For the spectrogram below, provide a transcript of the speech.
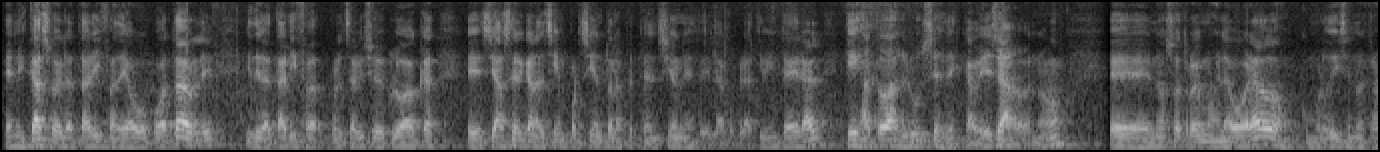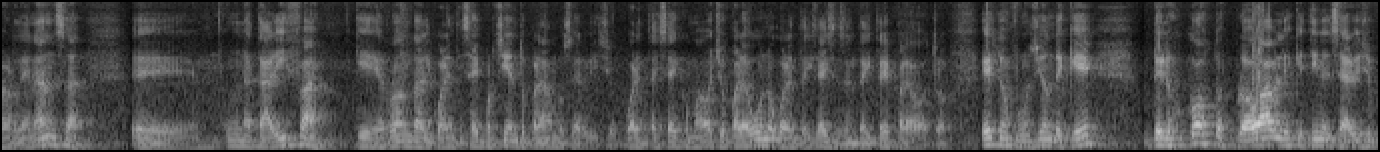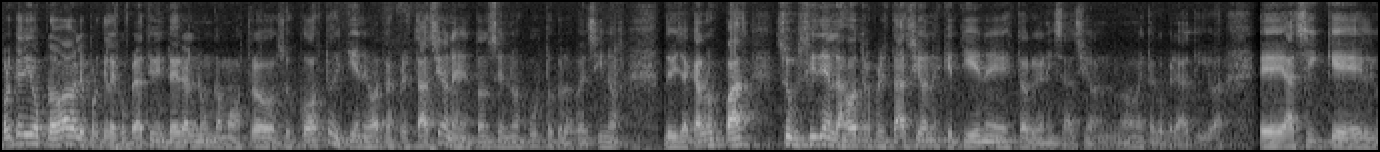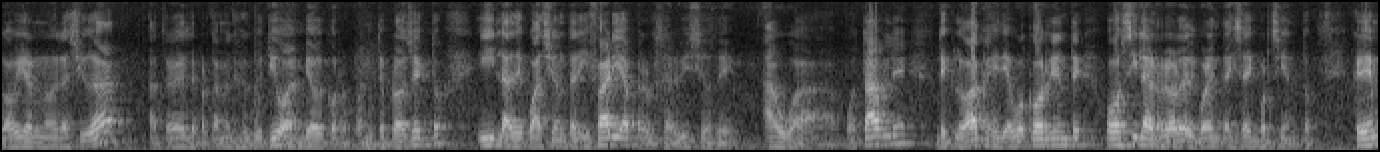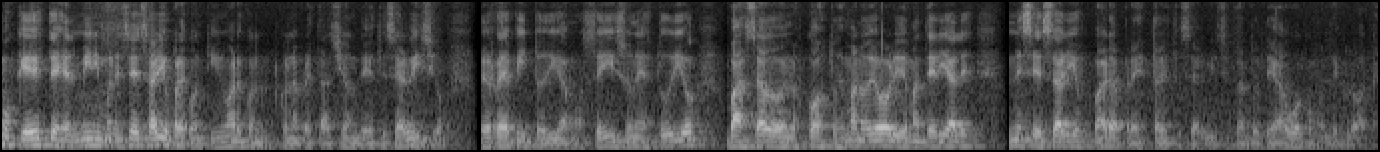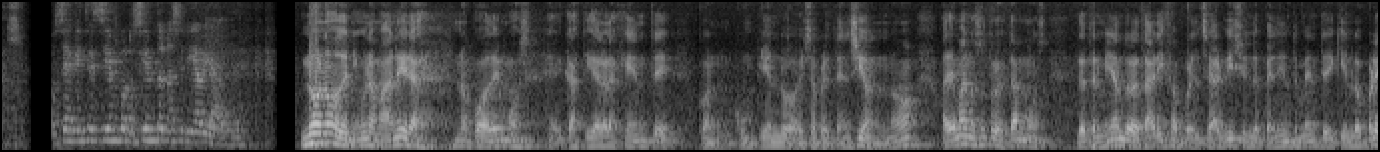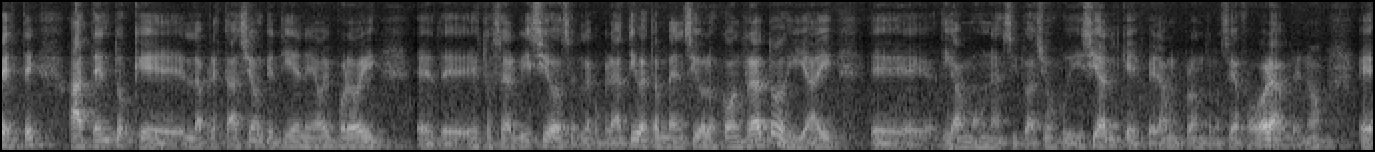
En el caso de la tarifa de agua potable y de la tarifa por el servicio de cloaca, eh, se acercan al 100% a las pretensiones de la cooperativa integral, que es a todas luces descabellado. ¿no? Eh, nosotros hemos elaborado, como lo dice nuestra ordenanza, eh, una tarifa que ronda el 46% para ambos servicios, 46,8 para uno, 46,63 para otro. Esto en función de qué? De los costos probables que tiene el servicio. ¿Por qué digo probable? Porque la cooperativa integral nunca mostró sus costos y tiene otras prestaciones, entonces no es justo que los vecinos de Villa Carlos Paz subsidien las otras prestaciones que tiene esta organización, ¿no? esta cooperativa. Eh, así que el gobierno de la ciudad a través del Departamento Ejecutivo ha enviado el correspondiente proyecto y la adecuación tarifaria para los servicios de agua potable, de cloacas y de agua corriente oscila alrededor del 46%. Creemos que este es el mínimo necesario para continuar con, la prestación de este servicio. Les repito, digamos, se hizo un estudio basado en los costos de mano de obra y de materiales necesarios para prestar este servicio, tanto el de agua como el de cloacas. O sea que este 100% no sería viable. No, no, de ninguna manera. No podemos eh, castigar a la gente con, cumpliendo esa pretensión, ¿no? Además, nosotros estamos determinando la tarifa por el servicio independientemente de quién lo preste, atentos que la prestación que tiene hoy por hoy eh, de estos servicios, la cooperativa están vencidos los contratos y hay, eh, digamos, una situación judicial que esperamos pronto no sea favorable, ¿no?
